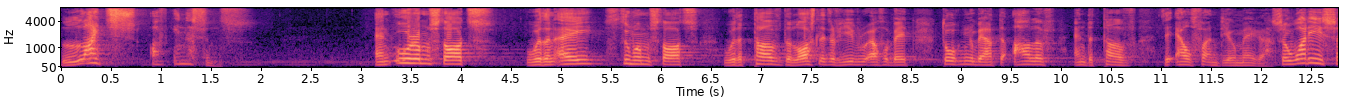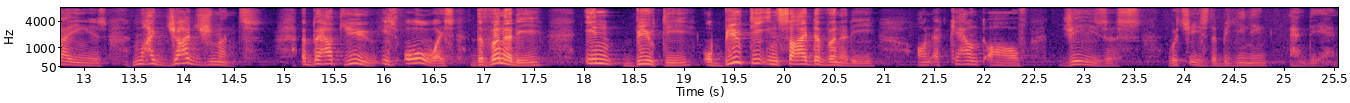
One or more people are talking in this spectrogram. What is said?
Lights of innocence. And Urim starts with an A, Thummim starts with a Tav, the last letter of Hebrew alphabet, talking about the Aleph and the Tav, the Alpha and the Omega. So what he's saying is, my judgment about you is always divinity in beauty or beauty inside divinity on account of Jesus, which is the beginning and the end.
